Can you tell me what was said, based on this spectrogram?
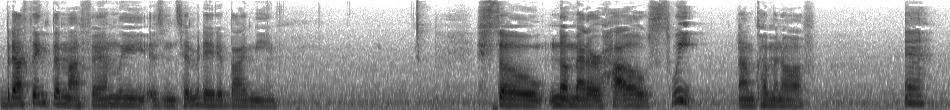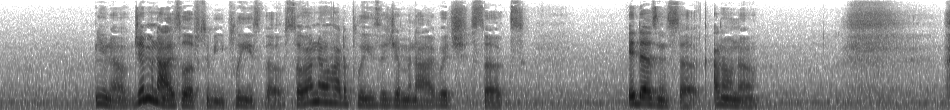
But I think that my family is intimidated by me. So no matter how sweet I'm coming off, eh. You know, Geminis love to be pleased though. So I know how to please a Gemini, which sucks. It doesn't suck. I don't know.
